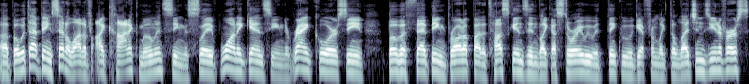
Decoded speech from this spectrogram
Uh, but with that being said, a lot of iconic moments, seeing the Slave One again, seeing the Rancor, seeing Boba Fett being brought up by the Tuskens in like a story we would think we would get from like the Legends universe,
